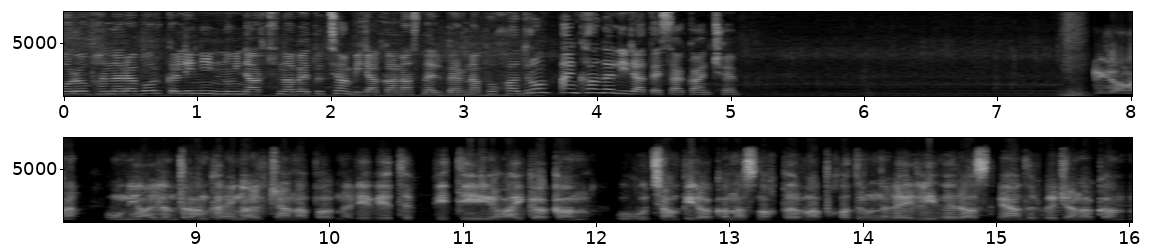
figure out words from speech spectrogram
որով հնարավոր կլինի նույն արդյունավետությամբ իրականացնել բեռնափոխադրում, այնքան էլ իրատեսական չէ։ Իրանը ունի այլընտրանքային այլ ճանապարհներ եւ եթե պիտի հայկական ուղությամբ իրականացնող բեռնափոխադրումները ելի վերահսկվի ադրբեջանական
